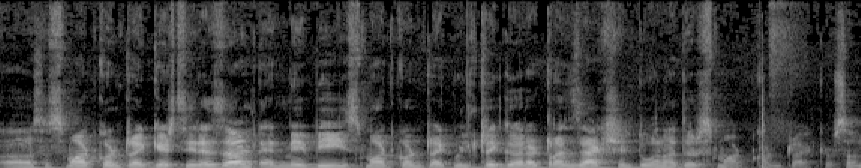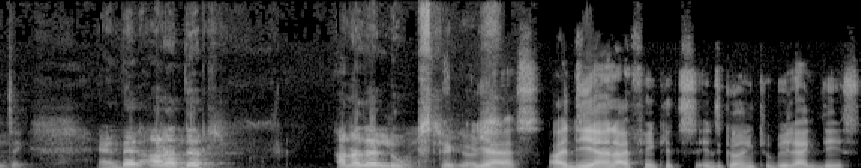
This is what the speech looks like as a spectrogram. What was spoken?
uh, so smart contract gets the result and maybe smart contract will trigger a transaction to another smart contract or something and then another another loops triggers yes at the end i think it's it's going to be like this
